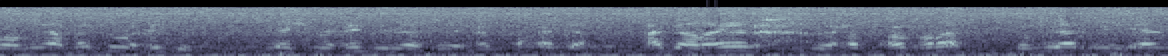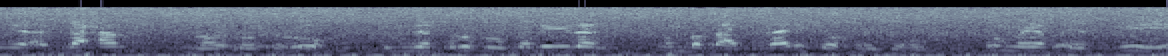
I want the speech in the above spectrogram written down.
وضيافته عجل. يشوي عجل حجرين ويحط حفرة ثم يرمي اللحم مطروح ثم يتركه قليلا ثم بعد ذلك يخرجه. ثم يسقيه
